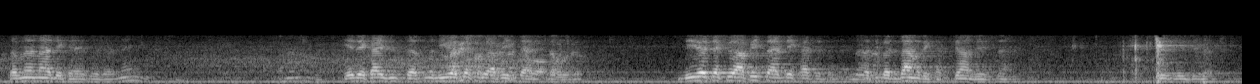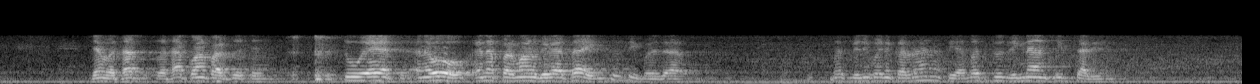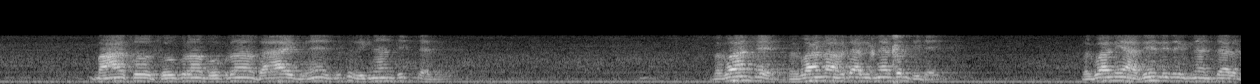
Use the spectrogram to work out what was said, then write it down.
તમને ના દેખાય છે એ દેખાય છે દિવ્ય ચક્ષુ આપી ત્યારે દિવ્ય ચક્ષુ આપી ત્યારે દેખાશે તમને. પછી બધામાં દેખાશે. ક્યાં જઈશે જેમ વધાર કોણ પાડતું છે? તું એ અને ઓ એના પરમાણુ ભેગા થાય શું જરા. બસ બીજું કોઈને કરવા નથી. આ બધું વિજ્ઞાનથી ચાલી માણસો, છોકરા, બોકરા, ગાય, ભેંસ, બધું વિજ્ઞાનથી જ ચાલી ભગવાન છે. ભગવાન ના હોય વિજ્ઞાન બંધ થઈ જાય. ભગવાનની હાજરી લીધે વિજ્ઞાન ચાલે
